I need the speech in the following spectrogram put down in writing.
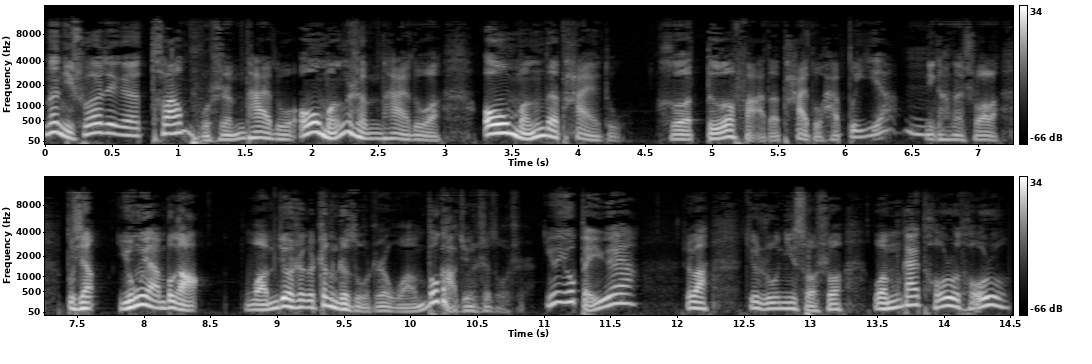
那你说这个特朗普是什么态度？欧盟什么态度啊？欧盟的态度和德法的态度还不一样。你刚才说了，不行，永远不搞，我们就是个政治组织，我们不搞军事组织，因为有北约啊。是吧？就如你所说，我们该投入投入，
